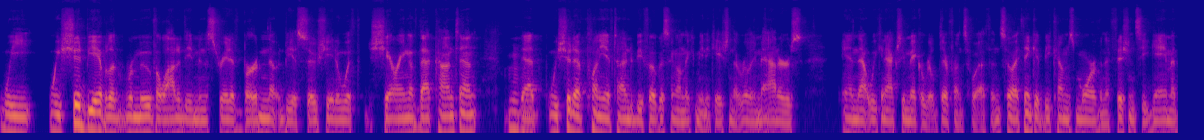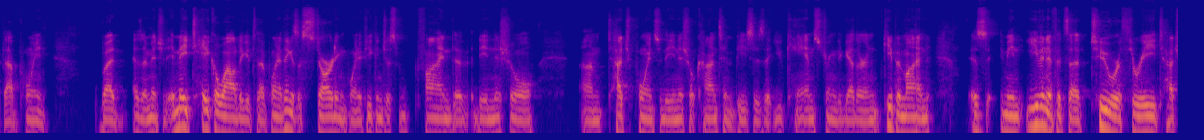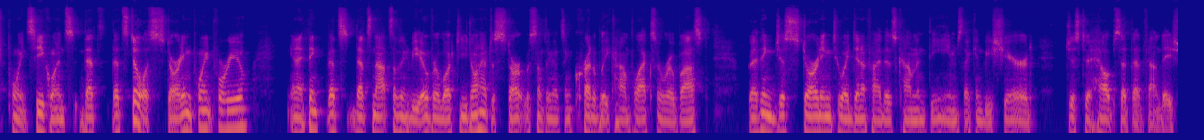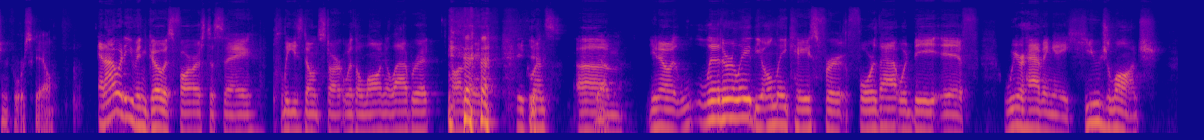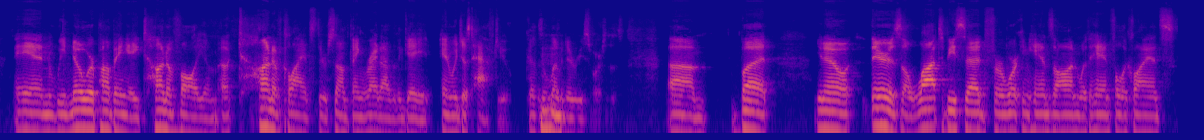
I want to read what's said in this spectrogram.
we we should be able to remove a lot of the administrative burden that would be associated with sharing of that content mm-hmm. that we should have plenty of time to be focusing on the communication that really matters and that we can actually make a real difference with. And so i think it becomes more of an efficiency game at that point. But as i mentioned it may take a while to get to that point. I think it's a starting point. If you can just find the, the initial um, touch points or the initial content pieces that you can string together. And keep in mind is i mean even if it's a two or three touch point sequence that's that's still a starting point for you and i think that's that's not something to be overlooked you don't have to start with something that's incredibly complex or robust but i think just starting to identify those common themes that can be shared just to help set that foundation for scale and i would even go as far as to say please don't start with a long elaborate sequence yeah. um, yeah. you know literally the only case for for that would be if we're having a huge launch and we know we're pumping a ton of volume, a ton of clients through something right out of the gate, and we just have to because of mm-hmm. limited resources. Um, but you know, there is a lot to be said for working hands on with a handful of clients,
